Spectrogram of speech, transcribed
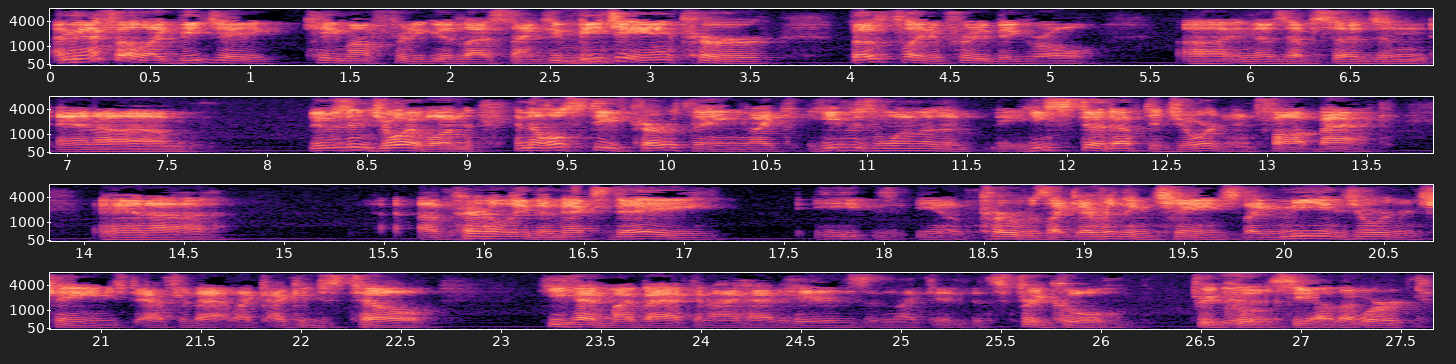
I mean, I felt like BJ came off pretty good last night too. BJ and Kerr both played a pretty big role uh, in those episodes, and and um, it was enjoyable. And and the whole Steve Kerr thing, like he was one of the he stood up to Jordan and fought back, and. uh apparently the next day he you know Kerr was like everything changed like me and Jordan changed after that like I could just tell he had my back and I had his and like it, it's pretty cool pretty cool to see how that worked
